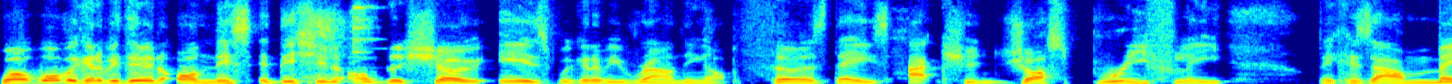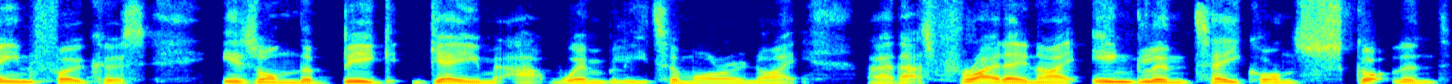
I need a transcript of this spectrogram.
Well, what we're going to be doing on this edition of the show is we're going to be rounding up Thursday's action just briefly because our main focus is on the big game at Wembley tomorrow night. Uh, that's Friday night. England take on Scotland.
